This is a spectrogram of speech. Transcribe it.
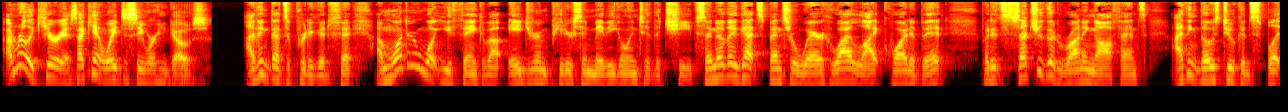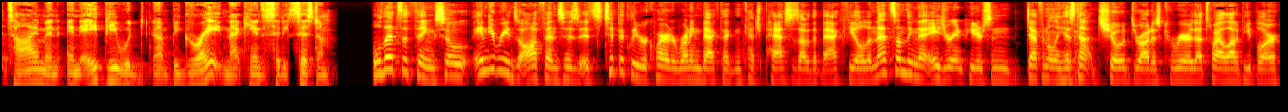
I'm really curious. I can't wait to see where he goes. I think that's a pretty good fit. I'm wondering what you think about Adrian Peterson maybe going to the Chiefs. I know they've got Spencer Ware, who I like quite a bit, but it's such a good running offense. I think those two could split time, and, and AP would uh, be great in that Kansas City system. Well, that's the thing. So Andy Reid's offense is it's typically required a running back that can catch passes out of the backfield, and that's something that Adrian Peterson definitely has not showed throughout his career. That's why a lot of people are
